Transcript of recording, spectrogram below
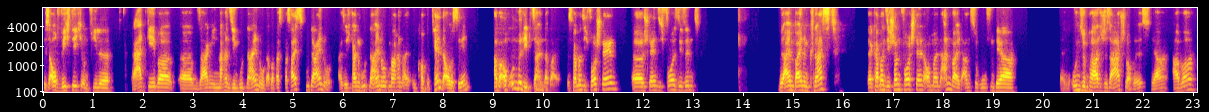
ist auch wichtig und viele Ratgeber äh, sagen ihnen, machen sie einen guten Eindruck. Aber was, was heißt guter Eindruck? Also ich kann einen guten Eindruck machen und kompetent aussehen, aber auch unbeliebt sein dabei. Das kann man sich vorstellen. Äh, stellen Sie sich vor, Sie sind mit einem Bein im Knast. Da kann man sich schon vorstellen, auch mal einen Anwalt anzurufen, der ein unsympathisches Arschloch ist, ja, aber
